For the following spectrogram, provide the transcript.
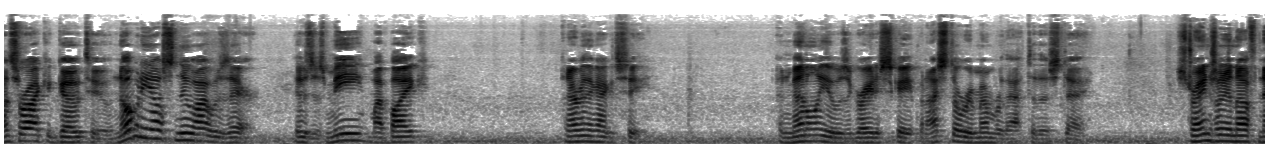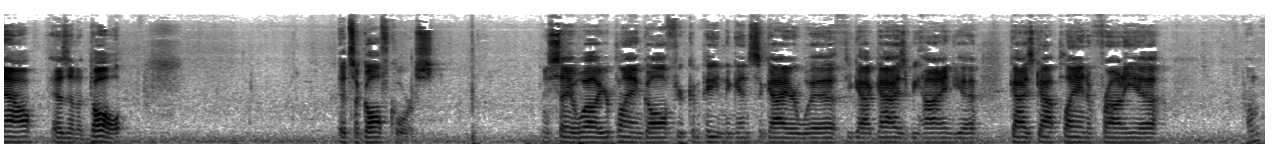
That's where I could go to. Nobody else knew I was there. It was just me, my bike, and everything I could see. And mentally, it was a great escape, and I still remember that to this day. Strangely enough, now, as an adult, it's a golf course. You say, well, you're playing golf, you're competing against the guy you're with, you got guys behind you, guys got playing in front of you. I'm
